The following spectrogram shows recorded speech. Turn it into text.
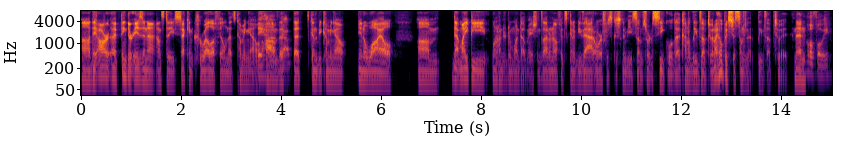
Uh, they are I think there is announced a second Cruella film that's coming out. They have, um, that yeah. that's going to be coming out in a while. Um, that might be 101 Dalmatians. I don't know if it's going to be that or if it's just going to be some sort of sequel that kind of leads up to it. I hope it's just something that leads up to it. And then Hopefully.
